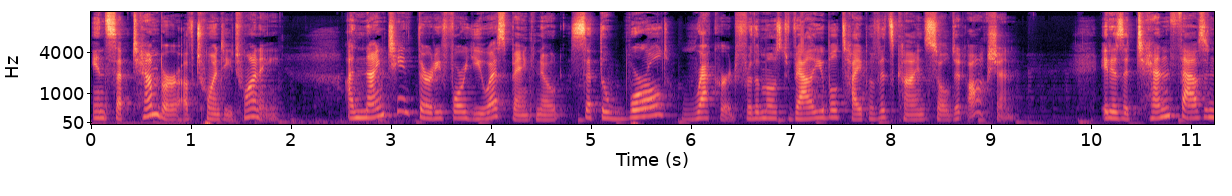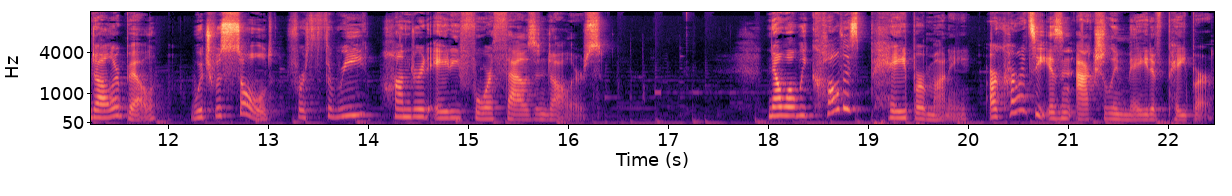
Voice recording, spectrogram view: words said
In September of 2020, a 1934 US banknote set the world record for the most valuable type of its kind sold at auction. It is a $10,000 bill, which was sold for $384,000. Now, while we call this paper money, our currency isn't actually made of paper.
